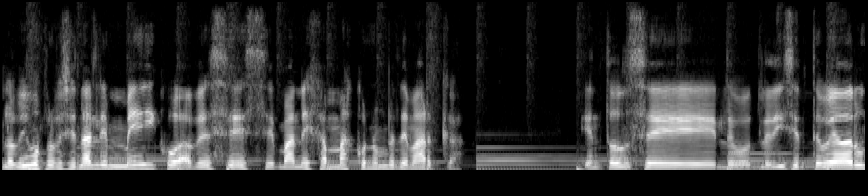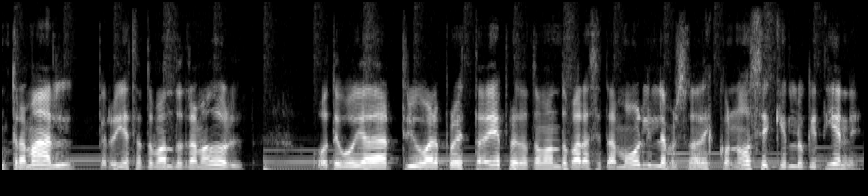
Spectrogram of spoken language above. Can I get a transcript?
los mismos profesionales médicos a veces se manejan más con nombres de marca. Entonces le, le dicen, te voy a dar un tramal, pero ya está tomando tramadol. O te voy a dar tribal por esta vez, pero está tomando paracetamol y la persona desconoce qué es lo que tiene.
